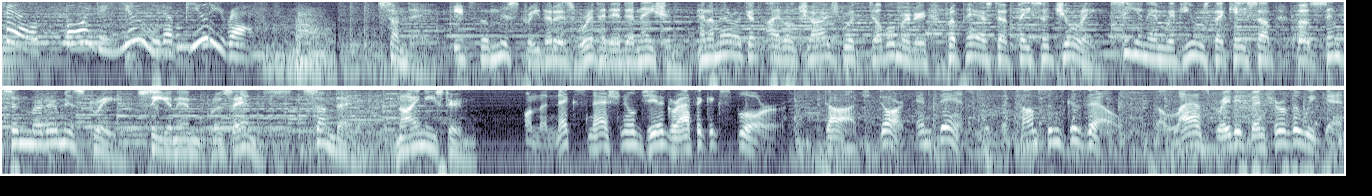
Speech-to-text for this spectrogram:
Phil, boy, do you need a Beautyrest. Sunday, it's the mystery that has riveted a nation. An American Idol charged with double murder prepares to face a jury. CNN reviews the case of the Simpson murder mystery. CNN presents Sunday, 9 Eastern. On the next National Geographic Explorer, dodge, dart, and dance with the Thomson's Gazelle. The last great adventure of the weekend.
